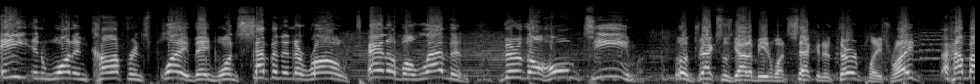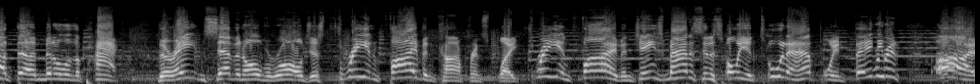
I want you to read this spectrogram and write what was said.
8 and 1 in conference play. They've won 7 in a row, 10 of 11. They're the home team. Well, Drexel's got to be in what, second or third place, right? How about the middle of the pack? They're eight and seven overall, just three and five in conference play. Three and five, and James Madison is only a two and a half point favorite. Oh, I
